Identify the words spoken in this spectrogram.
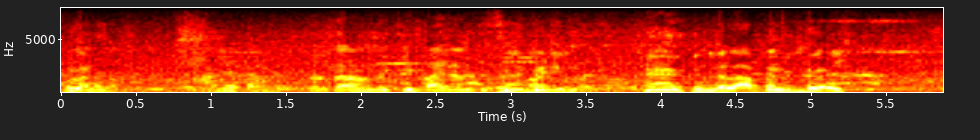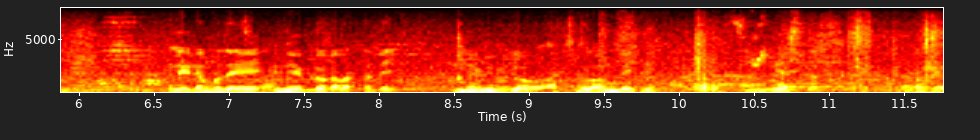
খোলা না তার কি ভাইরাল কি সেলিব্রিটি লুক ইনশাল্লাহ আপনাদের দোয়াই। তাহলে এটার মধ্যে নেভি ব্লু কালারটা দিই। নেভি ব্লু আচ্ছা লন দেখি। ওকে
